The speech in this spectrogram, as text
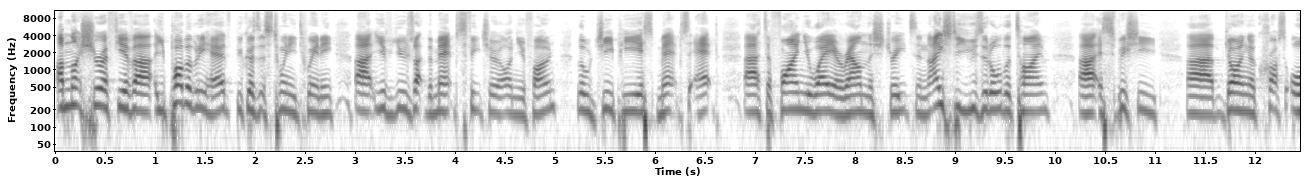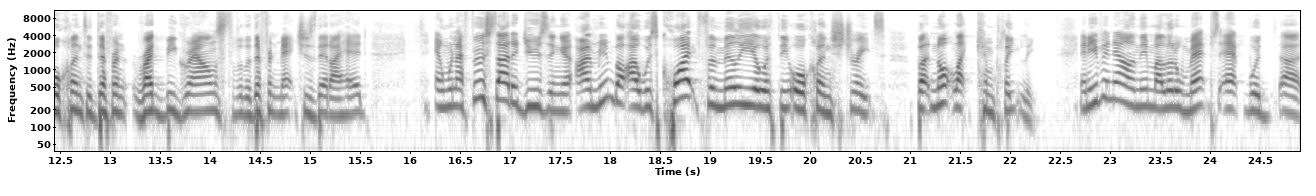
I'm not sure if you've, uh, you probably have because it's 2020. Uh, you've used like the maps feature on your phone, little GPS maps app uh, to find your way around the streets. And I used to use it all the time, uh, especially uh, going across Auckland to different rugby grounds for the different matches that I had. And when I first started using it, I remember I was quite familiar with the Auckland streets, but not like completely. And even now and then, my little maps app would uh,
